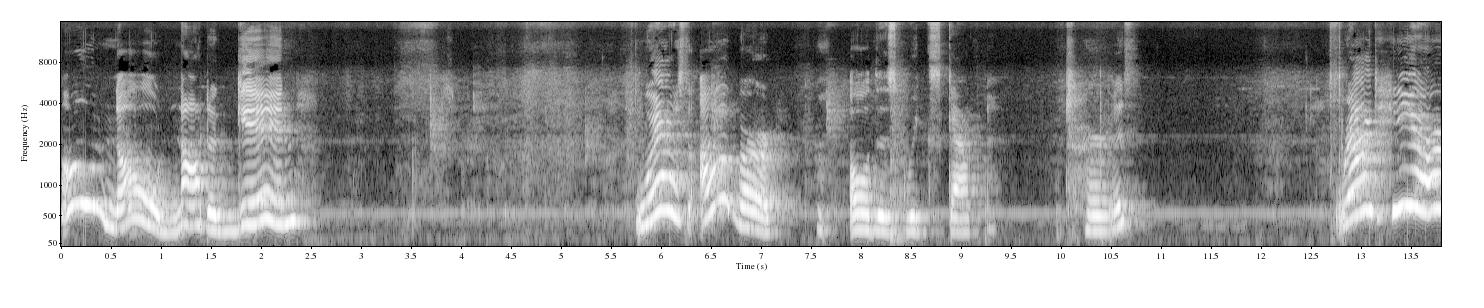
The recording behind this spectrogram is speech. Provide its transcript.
Oh no, not again. Where's Albert? Oh, the squeak scared tourist. Right here.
